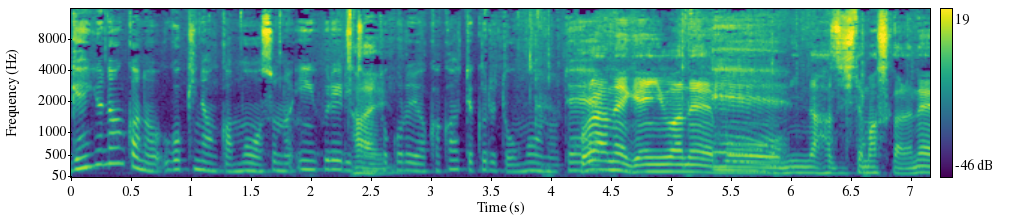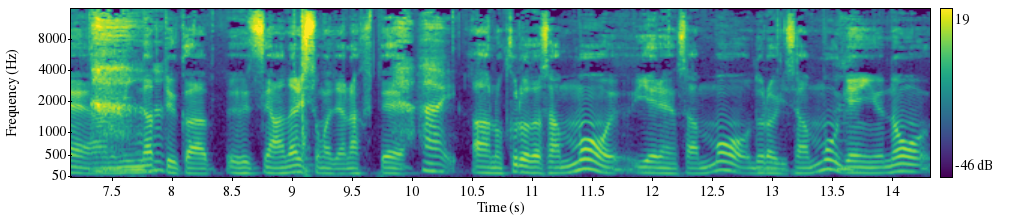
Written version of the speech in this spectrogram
原油なんかの動きなんかも、そのインフレ率のところではかかってくると思うので、はい、これはね、原油はね、えー、もうみんな外してますからね、あのみんなっていうか、別にアナリストがじゃなくて、はい、あの黒田さんもイエレンさんもドラギさんも、原油の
